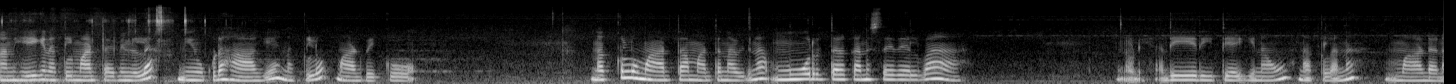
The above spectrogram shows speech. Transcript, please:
ನಾನು ಹೇಗೆ ನಕಲು ಮಾಡ್ತಾ ಇದ್ದೀನಲ್ಲ, ನೀವು ಕೂಡ ಹಾಗೆ ನಕಲು ಮಾಡಬೇಕು. ನಕಲು ಮಾಡ್ತಾ ಮಾಡ್ತಾ ನಾವು ಇದನ್ನು ಮೂರು ಥರ ಕಾಣಿಸ್ತಾ ಇದೆ ಅಲ್ವಾ? ನೋಡಿ, ಅದೇ ರೀತಿಯಾಗಿ ನಾವು ನಕಲನ್ನು ಮಾಡೋಣ.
